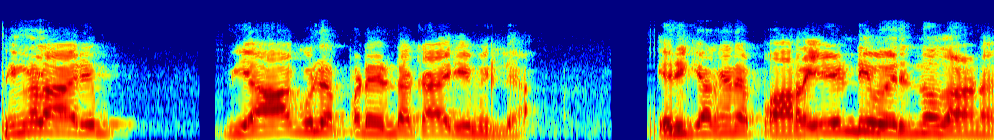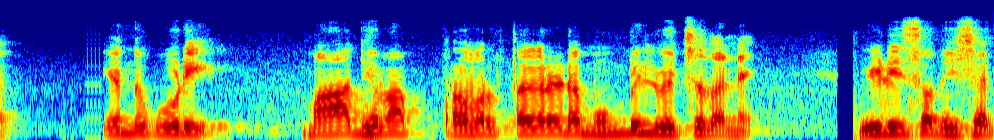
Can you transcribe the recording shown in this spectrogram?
നിങ്ങളാരും വ്യാകുലപ്പെടേണ്ട കാര്യമില്ല. എനിക്കങ്ങനെ പറയേണ്ടി വരുന്നതാണ് എന്നുകൂടി മാധ്യമ പ്രവർത്തകരുടെ മുമ്പിൽ വെച്ച് തന്നെ വി ഡി സതീശൻ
